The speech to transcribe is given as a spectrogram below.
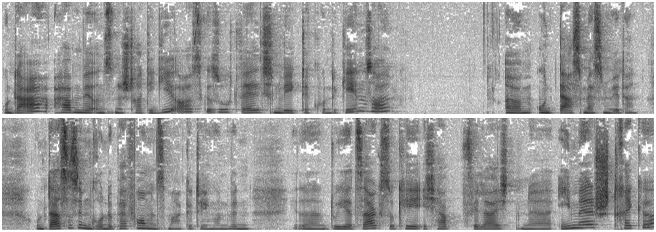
Und da haben wir uns eine Strategie ausgesucht, welchen Weg der Kunde gehen soll. Ähm, und das messen wir dann. Und das ist im Grunde Performance Marketing. Und wenn äh, du jetzt sagst, okay, ich habe vielleicht eine E-Mail-Strecke,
